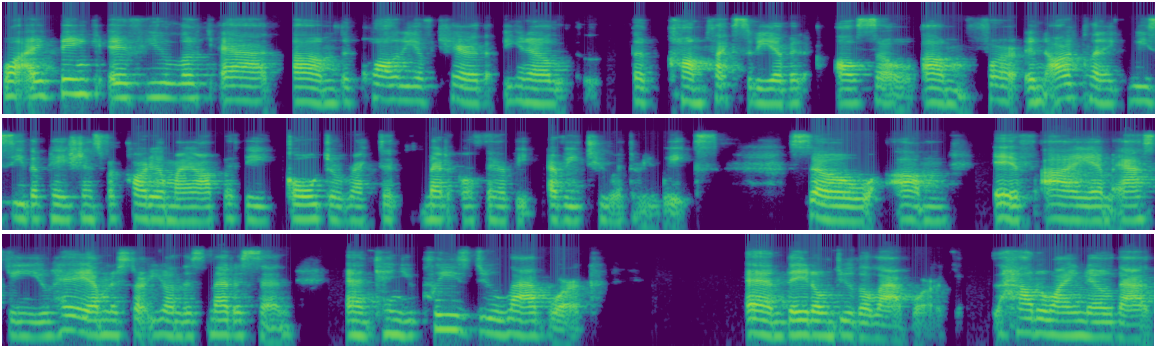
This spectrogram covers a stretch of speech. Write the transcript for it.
Well, I think if you look at um, the quality of care, you know, the complexity of it also. Um, for in our clinic, we see the patients for cardiomyopathy goal directed medical therapy every two or three weeks. So um, if I am asking you, hey, I'm going to start you on this medicine, and can you please do lab work? And they don't do the lab work. How do i know that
